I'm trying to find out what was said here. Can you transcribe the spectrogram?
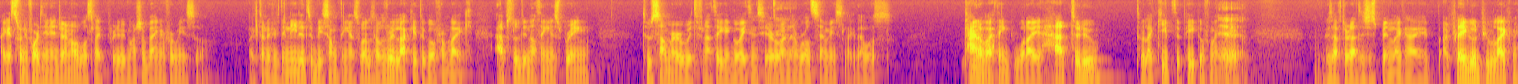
I guess 2014 in general was like pretty much a banger for me. So like 2015 needed to be something as well. So I was really lucky to go from like absolutely nothing in spring to summer with Fnatic and go 18-0 and then World Semis. Like that was kind of I think what I had to do to like keep the peak of my yeah. career. Because after that it's just been like I, I play good, people like me.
